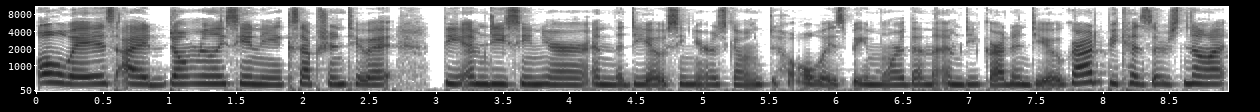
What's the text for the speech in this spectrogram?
always, I don't really see any exception to it. The MD senior and the DO senior is going to always be more than the MD grad and DO grad because there's not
